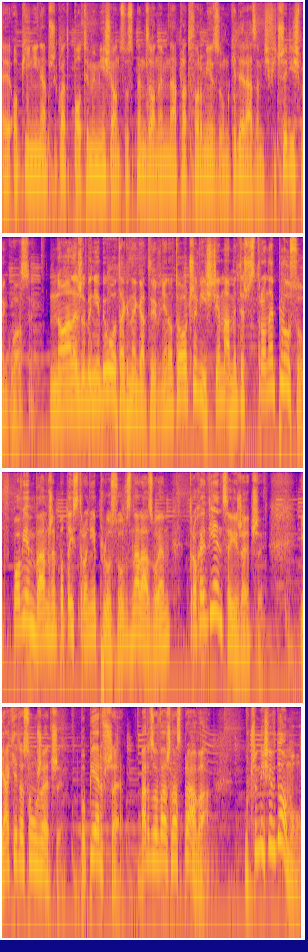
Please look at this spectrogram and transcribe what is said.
e, opinii na przykład po tym miesiącu spędzonym na platformie Zoom, kiedy razem ćwiczyliśmy głosy. No ale żeby nie było tak negatywnie, no to oczywiście mamy też stronę plusów. Powiem wam, że po tej stronie plusów znalazłem trochę więcej rzeczy. Jakie to są rzeczy? Po pierwsze, bardzo ważna sprawa. Uczymy się w domu.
